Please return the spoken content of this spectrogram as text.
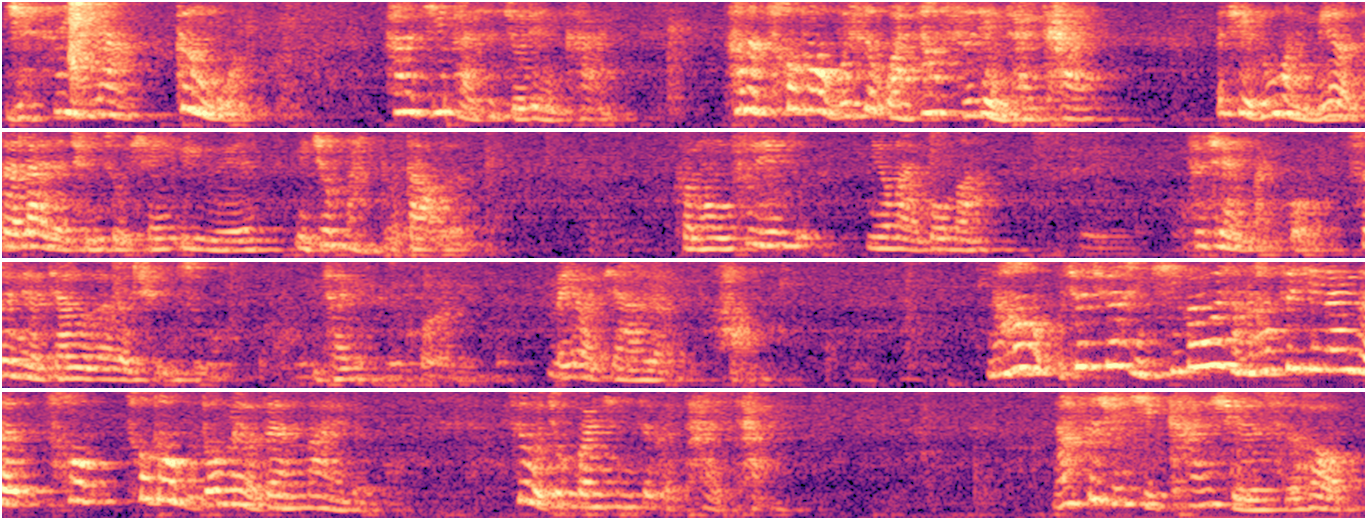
也是一样，更晚。他的鸡排是九点开，他的臭豆腐是晚上十点才开。”而且如果你没有在赖的群组先预约，你就买不到了。可能我们附近组，你有买过吗？之前买过，所以你有加入那个群组，你才没有家人。好，然后我就觉得很奇怪，为什么他最近那个臭臭豆腐都没有在卖了？所以我就关心这个太太。然后这学期开学的时候，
